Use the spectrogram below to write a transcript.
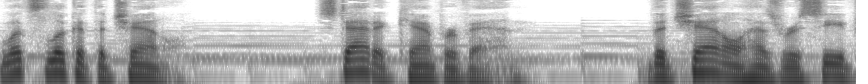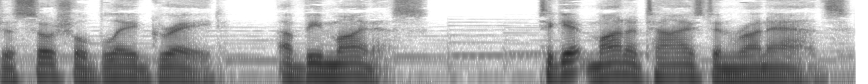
Let's look at the channel. Static Camper Van. The channel has received a Social Blade grade, a B-. To get monetized and run ads,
